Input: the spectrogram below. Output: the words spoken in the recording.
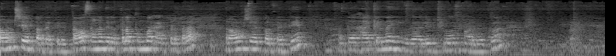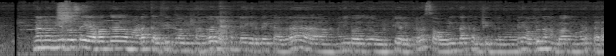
ರೌಂಡ್ ಶೇಪ್ ಬರ್ತೈತಿ. ತವ ಸಣ್ಣದಿರುತ್ತಲ್ಲ, ತುಂಬಾ ಹಾಕ್ಬಿಡ್ತಾರ ರೌಂಡ್ ಶೇಪ್ ಬರ್ತೈತಿ. ಅದ ಹಾಕಿಂದ ಹಿಂಗ ಲಿಡ್ ಕ್ಲೋಸ್ ಮಾಡ್ಬೇಕು. ನಾನು ನೀರ್ ದೋಸೆ ಯಾವಾಗ ಮಾಡಕ್ ಕಲ್ತಿದ್ದು ಅಂತ ಅಂದ್ರ ಲಕ್ಕುಂಡ್ಯಾಗ ಇರ್ಬೇಕಾದ್ರ ಮನಿ ಬಾಜು ಉಡುಪಿಯಲ್ಲಿ ಇದ್ರು ಸೊ ಅವರಿಂದ ಕಲ್ತಿದ್ದು ನೋಡ್ರಿ. ಅವರು ನನ್ನ ಬ್ಲಾಗ್ ನೋಡ್ತಾರ.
